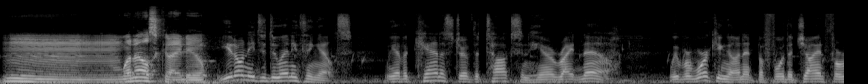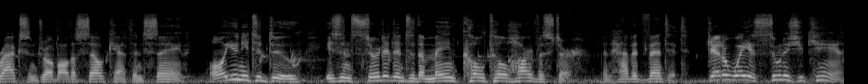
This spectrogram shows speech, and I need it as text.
Hmm, what else could I do? You don't need to do anything else. We have a canister of the toxin here right now. We were working on it before the giant Firaxan drove all the Selkath insane. All you need to do is insert it into the main Kolto harvester and have it vented. Get away as soon as you can.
